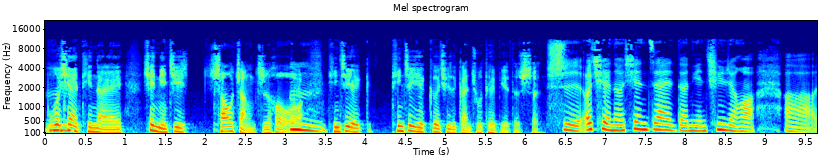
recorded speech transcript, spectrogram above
不过嗯现在听来，现在年纪稍长之后哦，嗯听这些听这些歌曲的感触特别的深。是，而且呢，现在的年轻人哦，呃，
